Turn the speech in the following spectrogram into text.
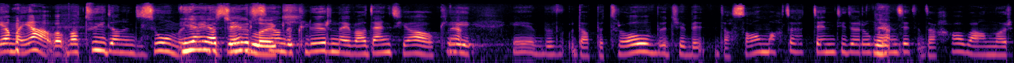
Ja, maar ja, wat, wat doe je dan in de zomer? Ja, ja, er zijn tuurlijk. verschillende kleuren dat je wel denkt, ja, oké. Dat petrol, beetje be- dat zalmachtige tint die daar ook Ja. in zit, dat gaat wel. Maar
